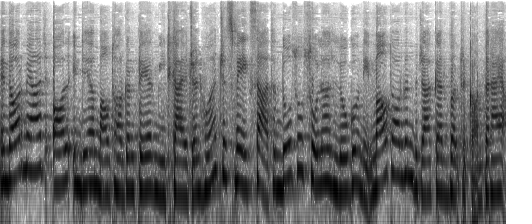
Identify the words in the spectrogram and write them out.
इंदौर में आज all India mouth organ player meet का आयोजन हुआ, जिसमें एक साथ 216 लोगों ने माउथ ऑर्गन बजाकर वर्ल्ड रिकॉर्ड बनाया।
